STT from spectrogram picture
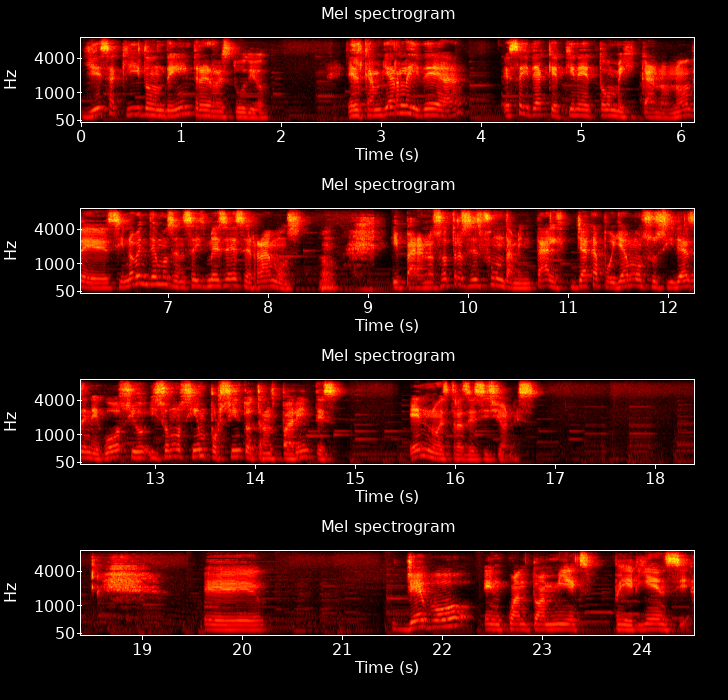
Y es aquí donde entra RStudio. El cambiar la idea esa idea que tiene todo mexicano, ¿no? De si no vendemos en seis meses, cerramos, ¿no? Y para nosotros es fundamental, ya que apoyamos sus ideas de negocio y somos 100% transparentes en nuestras decisiones. Eh, llevo en cuanto a mi experiencia.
